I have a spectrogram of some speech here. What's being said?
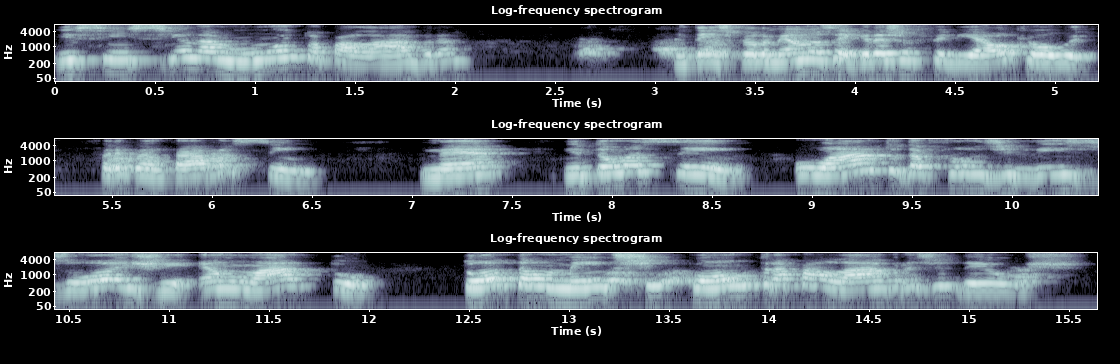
e se ensina muito a palavra. Entende? Pelo menos a igreja filial que eu frequentava, sim, né? Então, assim, o ato da Flor de Lis hoje é um ato totalmente contra a palavra de Deus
